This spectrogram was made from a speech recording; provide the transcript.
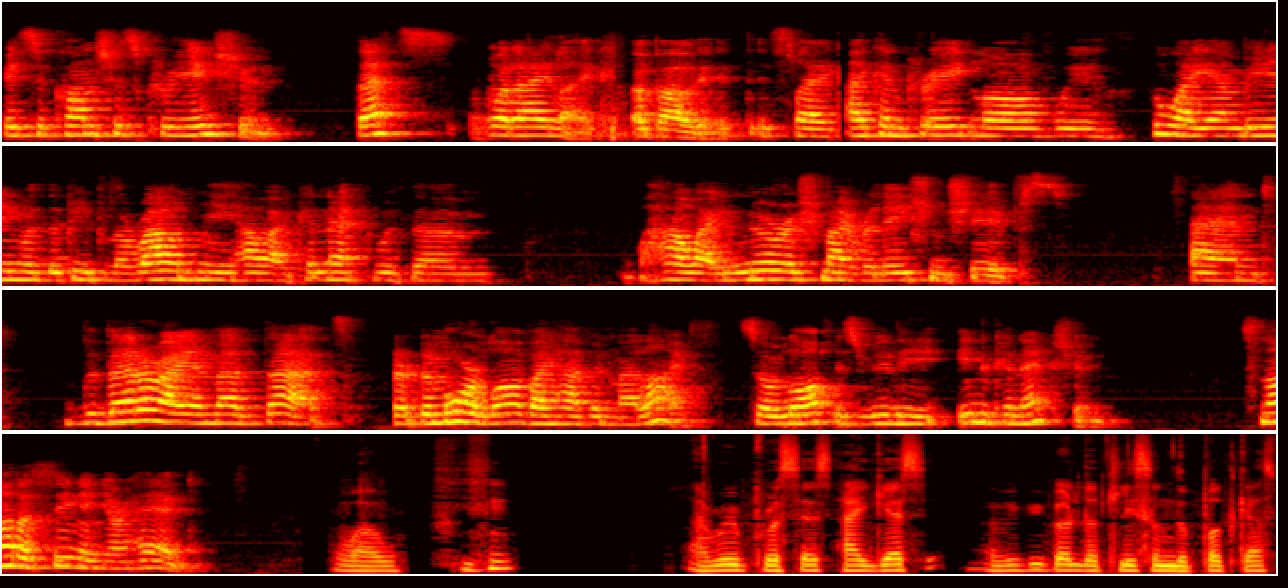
It's a conscious creation that's what I like about it. It's like I can create love with who I am being with the people around me, how I connect with them, how I nourish my relationships. And the better I am at that, the more love I have in my life. So love is really in connection. It's not a thing in your head. Wow. I will process, I guess, every people that listen to the podcast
